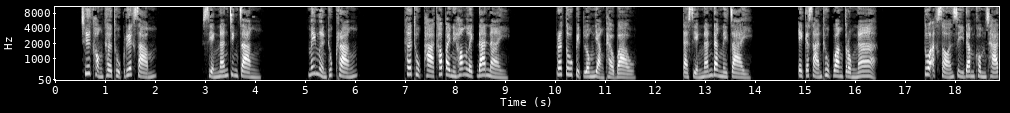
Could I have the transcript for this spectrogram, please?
ๆ ชื่อของเธอถูกเรียกซ้ำเสียงนั้นจริงจัง ไม่เหมือนทุกครั้ง เธอถูกพาเข้าไปในห้องเล็กด้านใน ประตูปิดลงอย่างแผ่วเบา แต่เสียงนั้นดังในใจ เอกสารถูกวางตรงหน้า ตัวอักษรสีดำคมชัด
